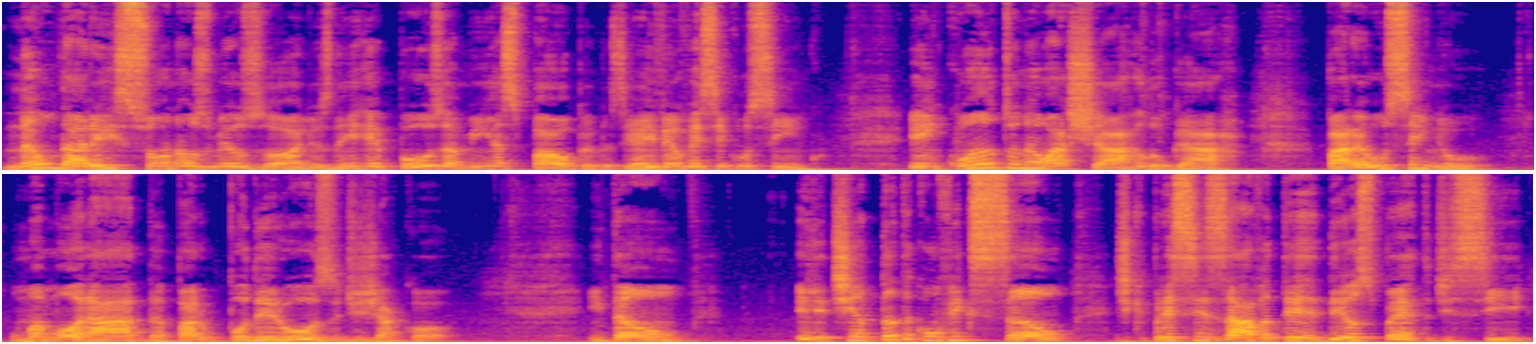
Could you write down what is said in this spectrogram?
não darei sono aos meus olhos, nem repouso a minhas pálpebras. E aí vem o versículo 5. Enquanto não achar lugar para o Senhor, uma morada para o poderoso de Jacó. Então, ele tinha tanta convicção de que precisava ter Deus perto de si,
